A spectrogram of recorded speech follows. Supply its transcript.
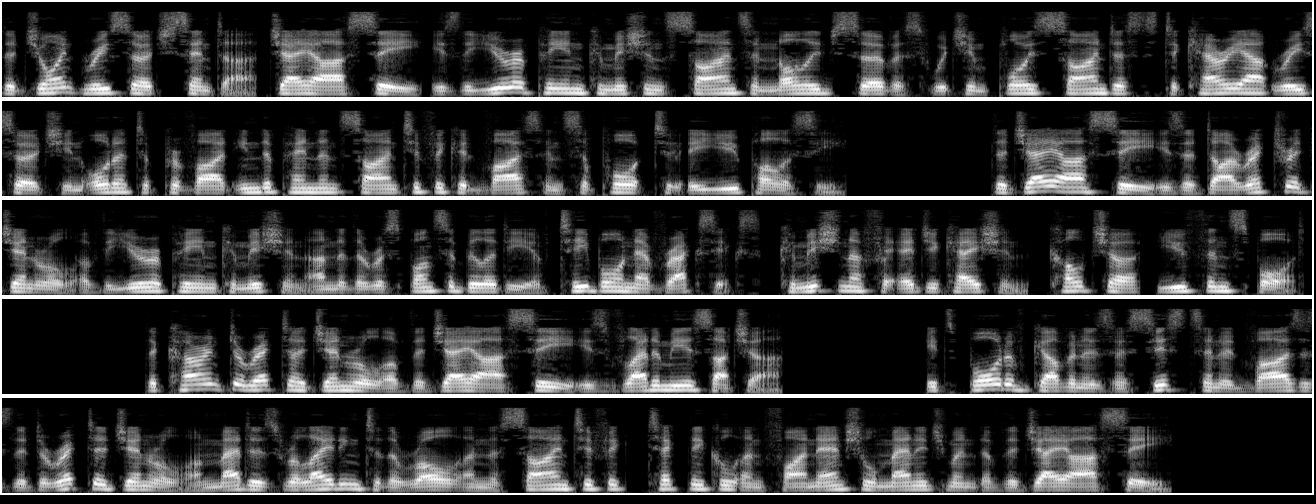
The Joint Research Centre is the European Commission's science and knowledge service which employs scientists to carry out research in order to provide independent scientific advice and support to EU policy. The JRC is a Directorate General of the European Commission under the responsibility of Tibor Navracsics, Commissioner for Education, Culture, Youth and Sport. The current Director General of the JRC is Vladimir Šucha. Its Board of Governors assists and advises the Director General on matters relating to the role and the scientific, technical and financial management of the JRC.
